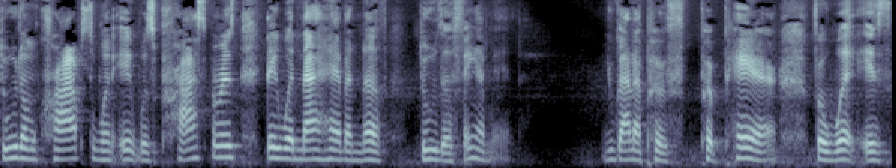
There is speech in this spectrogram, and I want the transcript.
through them crops when it was prosperous, they would not have enough through the famine. You got to pre- prepare for what is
